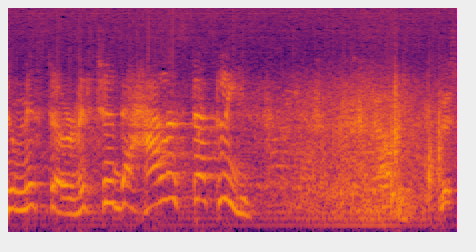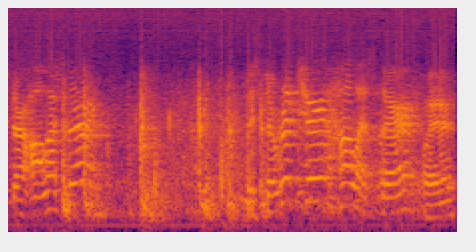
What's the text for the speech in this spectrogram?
to Mr. Richard Hollister, please? Mr. Hollister? Mr. Richard Hollister? Where?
